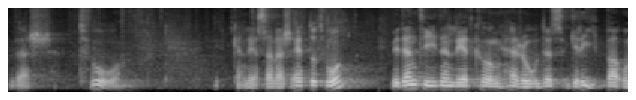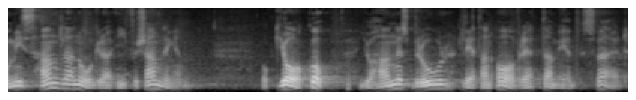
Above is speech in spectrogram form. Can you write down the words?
vers 2. Vi kan läsa vers 1 och 2. Vid den tiden lät kung Herodes gripa och misshandla några i församlingen. Och Jakob, Johannes bror, lät han avrätta med svärd.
